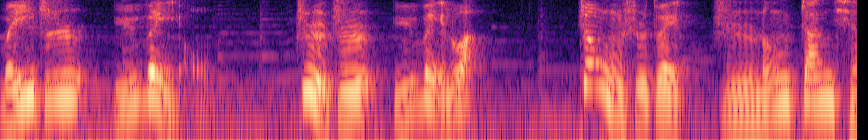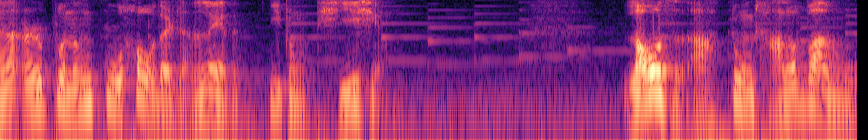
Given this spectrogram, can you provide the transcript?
为之于未有，治之于未乱。正是对只能瞻前而不能顾后的人类的一种提醒。老子啊，洞察了万物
